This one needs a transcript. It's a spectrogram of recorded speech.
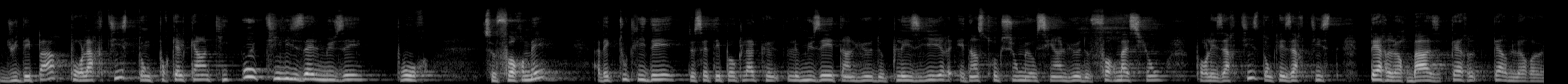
du départ pour l'artiste, donc pour quelqu'un qui utilisait le musée pour se former, avec toute l'idée de cette époque-là que le musée est un lieu de plaisir et d'instruction, mais aussi un lieu de formation pour les artistes. Donc les artistes perdent leur base, perdent, leur, euh,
